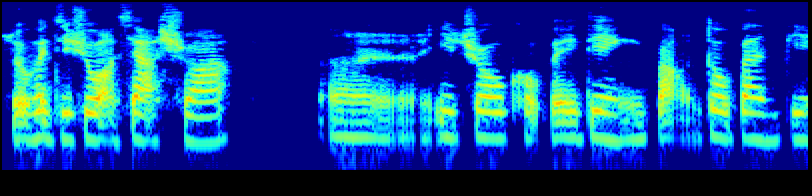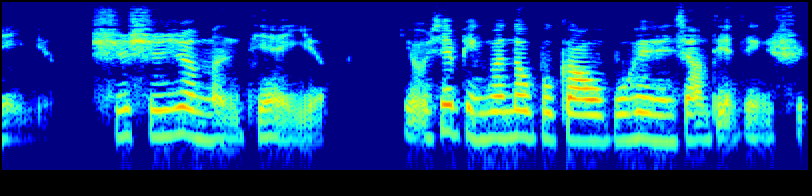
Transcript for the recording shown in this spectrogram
所以会继续往下刷。嗯，一周口碑电影榜、豆瓣电影、实时热门电影。有些评分都不高，我不会很想点进去。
